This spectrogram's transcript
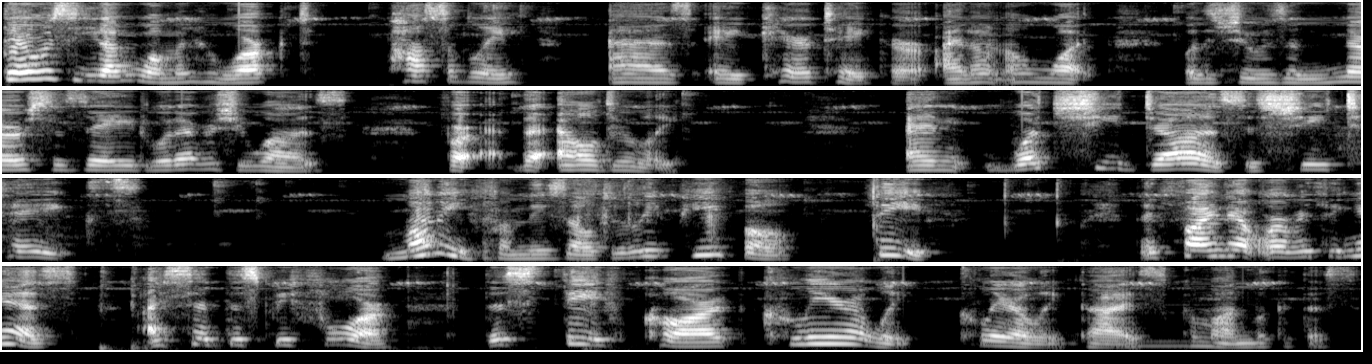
There was a young woman who worked possibly as a caretaker. I don't know what, whether she was a nurse's aide, whatever she was, for the elderly. And what she does is she takes money from these elderly people. Thief. They find out where everything is. I said this before. This thief card clearly, clearly, guys, mm. come on, look at this.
